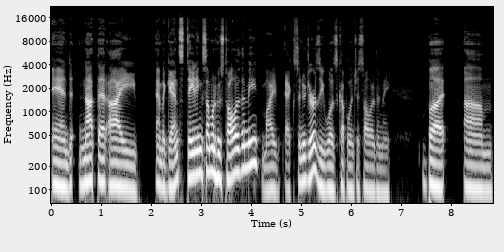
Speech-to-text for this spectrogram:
and not that I am against dating someone who's taller than me. My ex in New Jersey was a couple inches taller than me. But um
